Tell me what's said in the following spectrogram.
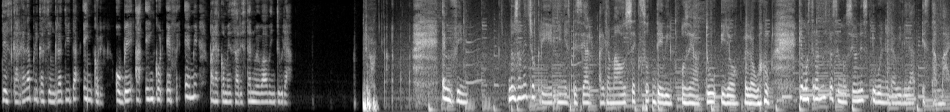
Descarga la aplicación gratuita Encore o ve a Encore FM para comenzar esta nueva aventura. En fin, nos han hecho creer, y en especial al llamado sexo débil, o sea, tú y yo, hello, que mostrar nuestras emociones y vulnerabilidad está mal.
